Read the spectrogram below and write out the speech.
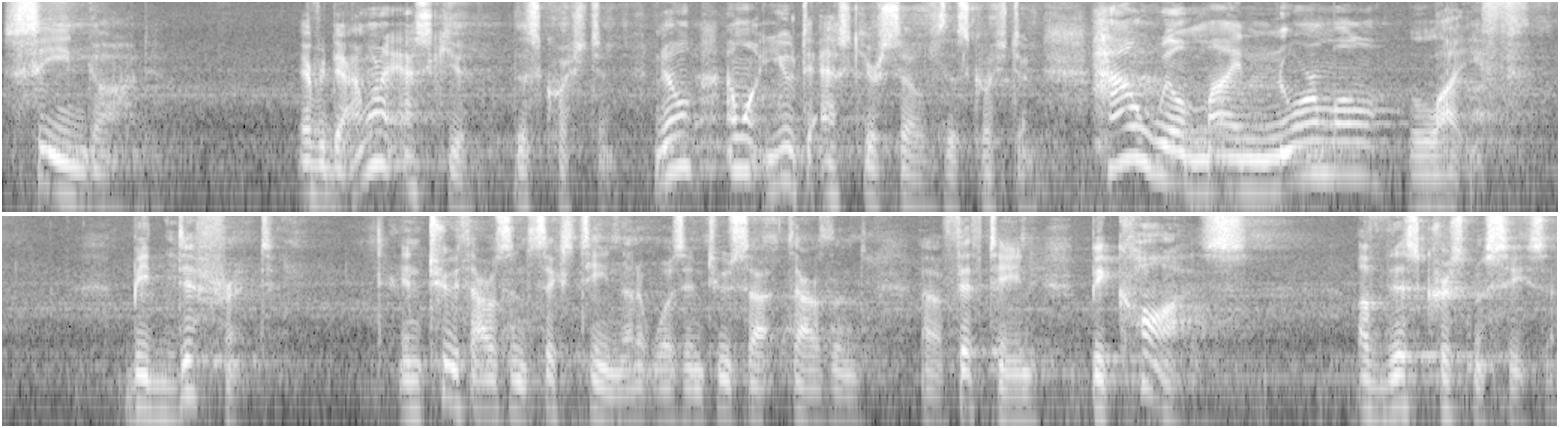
seeing God every day. I want to ask you this question. No, I want you to ask yourselves this question How will my normal life be different in 2016 than it was in 2015 because of this Christmas season?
